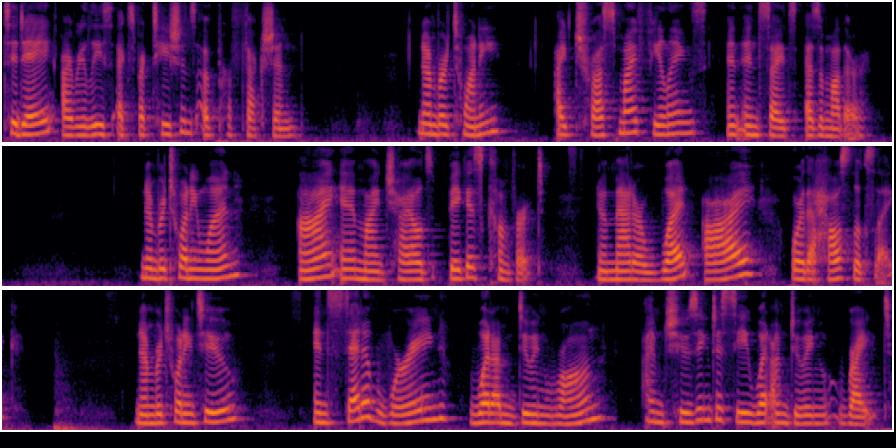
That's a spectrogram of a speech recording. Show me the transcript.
today I release expectations of perfection. Number 20, I trust my feelings and insights as a mother. Number 21, I am my child's biggest comfort, no matter what I or the house looks like. Number 22, instead of worrying what I'm doing wrong, I'm choosing to see what I'm doing right.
